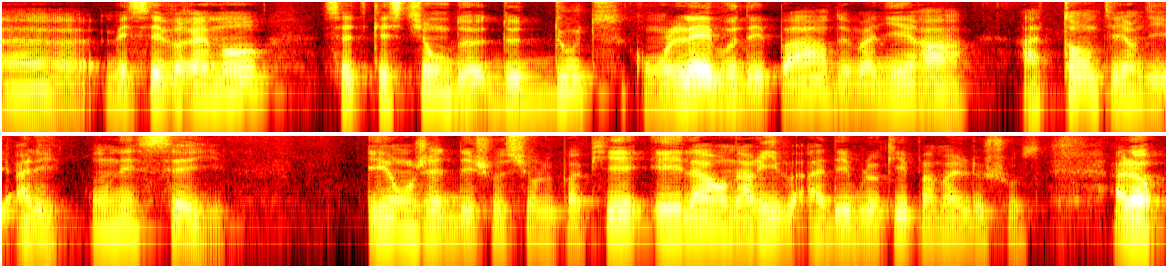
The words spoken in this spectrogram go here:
euh, mais c'est vraiment cette question de, doute qu'on lève au départ de manière à, à tenter, on dit allez on essaye et on jette des choses sur le papier et là on arrive à débloquer pas mal de choses. Alors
